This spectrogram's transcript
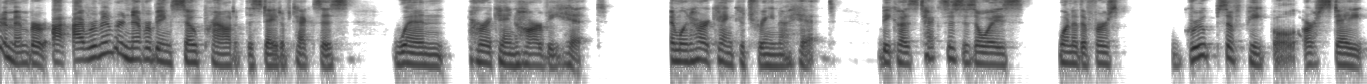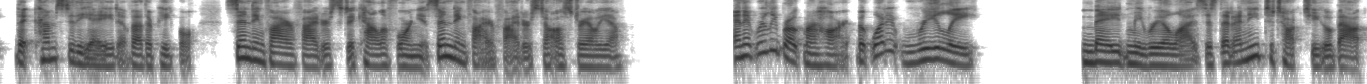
remember, I, I, remember never being so proud of the state of Texas when Hurricane Harvey hit and when Hurricane Katrina hit, because Texas is always one of the first groups of people or state that comes to the aid of other people, sending firefighters to California, sending firefighters to Australia. And it really broke my heart. But what it really made me realize is that I need to talk to you about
